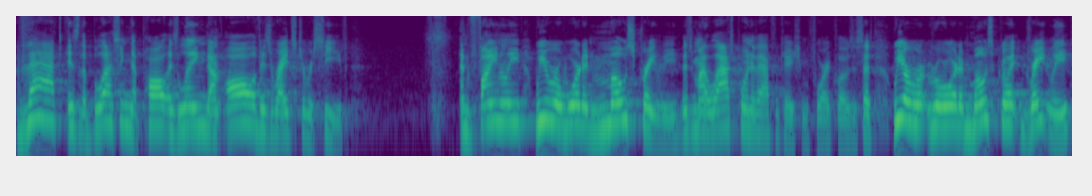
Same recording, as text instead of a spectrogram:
That is the blessing that Paul is laying down all of his rights to receive. And finally, we are rewarded most greatly. This is my last point of application before I close. It says, We are rewarded most greatly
